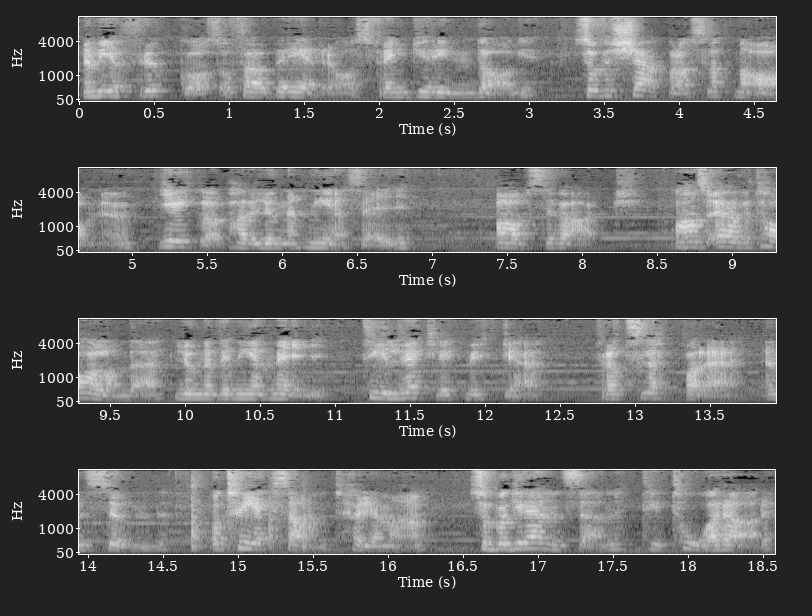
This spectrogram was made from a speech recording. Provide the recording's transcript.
när vi gör frukost och förbereder oss för en grym dag. Så försök bara slappna av nu. Jacob hade lugnat ner sig avsevärt och hans övertalande lugnade ner mig tillräckligt mycket för att släppa det en stund. Och tveksamt höll jag med. Så på gränsen till tårar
